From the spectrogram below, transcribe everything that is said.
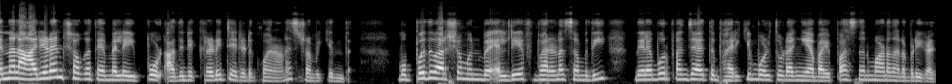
എന്നാൽ Aryadan Shoukath M L A ഇപ്പോൾ അതിന്റെ ക്രെഡിറ്റ് ഏറ്റെടുക്കുവാനാണ് ശ്രമിക്കുന്നത്. മുപ്പത് വർഷം മുൻപ് എൽ ഡി എഫ് ഭരണസമിതി നിലമ്പൂർ പഞ്ചായത്ത് ഭരിക്കുമ്പോൾ തുടങ്ങിയ ബൈപ്പാസ് നിർമ്മാണ നടപടികൾ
